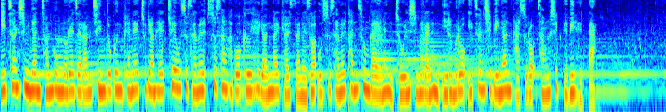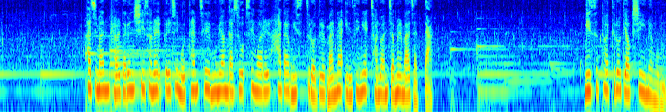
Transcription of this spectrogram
2010년 전국 노래자랑 진도군 편에 출연해 최우수상을 수상하고 그해 연말 결산에서 우수상을 탄 송가인은 조은심이라는 이름으로 2012년 가수로 정식 데뷔했다. 하지만 별다른 시선을 끌지 못한 채 무명 가수 생활을 하다 미스트롯을 만나 인생의 전환점을 맞았다. 미스터 트롯 역시 이명웅,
